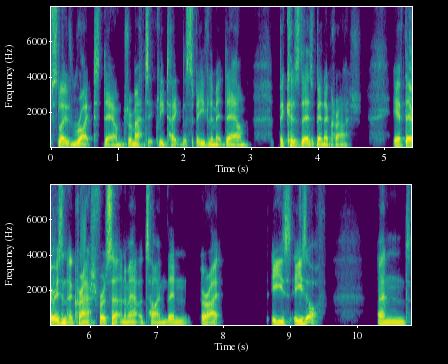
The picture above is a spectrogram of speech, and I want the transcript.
slows right down, dramatically take the speed limit down because there's been a crash. If there isn't a crash for a certain amount of time, then all right, ease ease off. And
